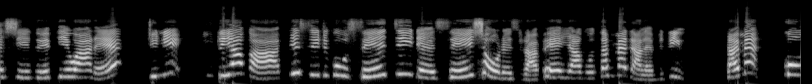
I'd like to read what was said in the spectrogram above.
အရှင်သွေးပြေးသွားတယ်ဒီနေ့ သူတယောက်ကပစ္စည်းတခုဈေးကြီးတယ်ဈေးလျှော်တယ်ဆိုတာဘယ်အရာကိုသတ်မှတ်တာလဲမသိဘူးဒါပေမဲ့ကို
